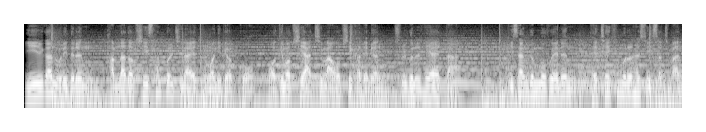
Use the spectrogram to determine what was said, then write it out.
이 일간 우리들은 밤낮 없이 산불 진화에 동원이 되었고 어김없이 아침 9시가 되면 출근을 해야 했다. 비상근무 후에는 대체 휴무를 할 수 있었지만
